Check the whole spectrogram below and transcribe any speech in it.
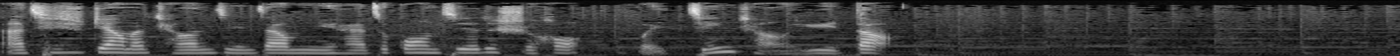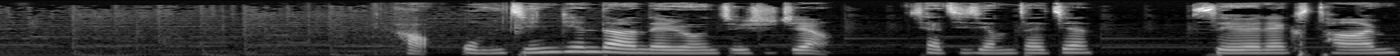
啊，其实这样的场景在我们女孩子逛街的时候会经常遇到。好，我们今天的内容就是这样，下期节目再见，See you next time。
